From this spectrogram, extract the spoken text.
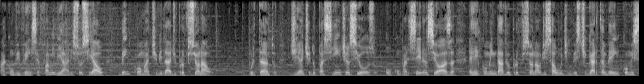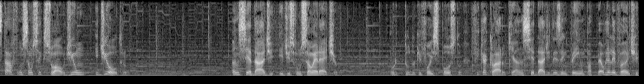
a convivência familiar e social, bem como a atividade profissional. Portanto, diante do paciente ansioso ou com parceira ansiosa, é recomendável o profissional de saúde investigar também como está a função sexual de um e de outro ansiedade e disfunção erétil. Por tudo que foi exposto, fica claro que a ansiedade desempenha um papel relevante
